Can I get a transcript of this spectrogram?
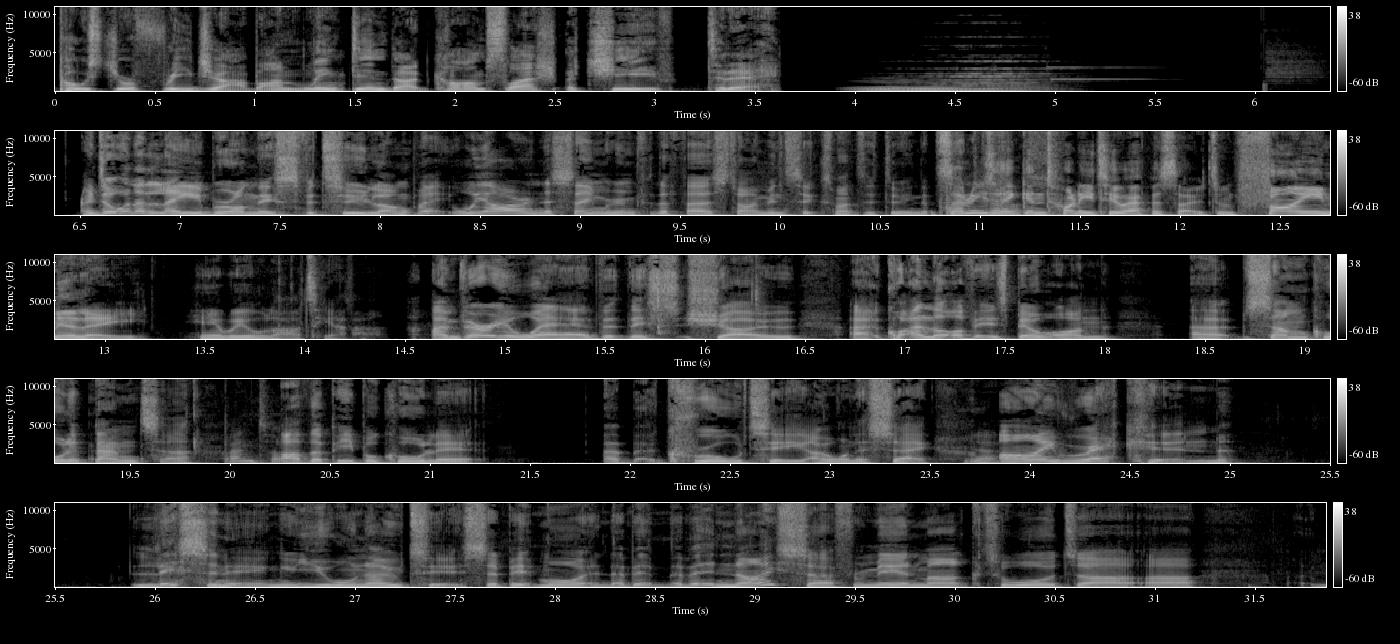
Post your free job on linkedin.com/achieve slash achieve today. I don't want to labour on this for too long, but we are in the same room for the first time in six months of doing the It's only taken 22 episodes, and finally, here we all are together. I'm very aware that this show, uh, quite a lot of it is built on. Uh, some call it banter. Banter. Other people call it uh, cruelty. I want to say. Yeah. I reckon. Listening, you will notice a bit more, a bit, a bit nicer from me and Mark towards our, our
